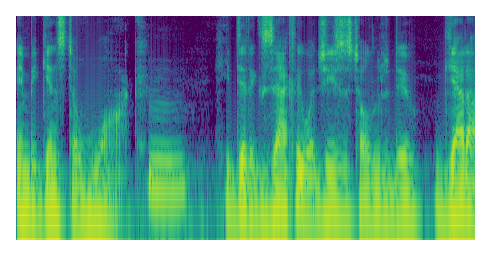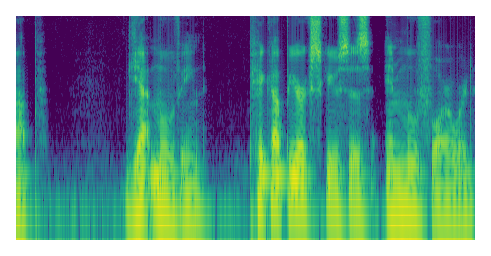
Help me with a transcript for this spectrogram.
and begins to walk. He did exactly what Jesus told him to do get up, get moving, pick up your excuses, and move forward.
